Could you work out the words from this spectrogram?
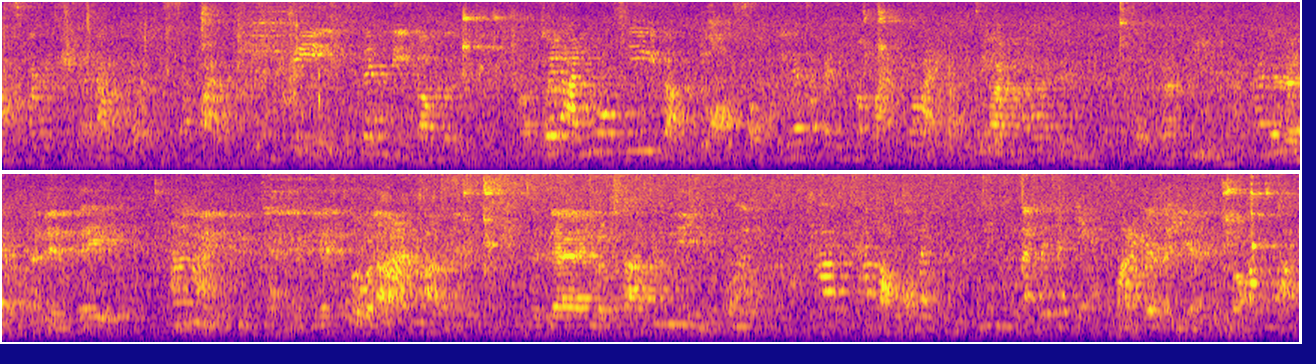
ำสปาเกตตี้ระดับรส มันก็จะเย็นขึ้นมาครับ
